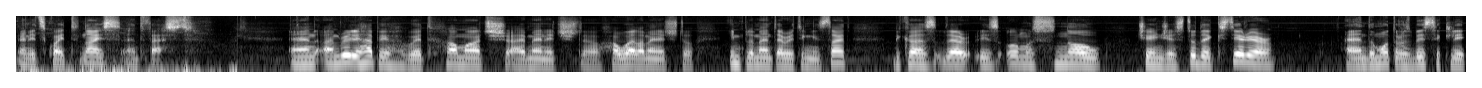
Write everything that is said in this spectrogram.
And it's quite nice and fast. And I'm really happy with how much I managed uh, how well I managed to implement everything inside because there is almost no changes to the exterior and the motors basically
